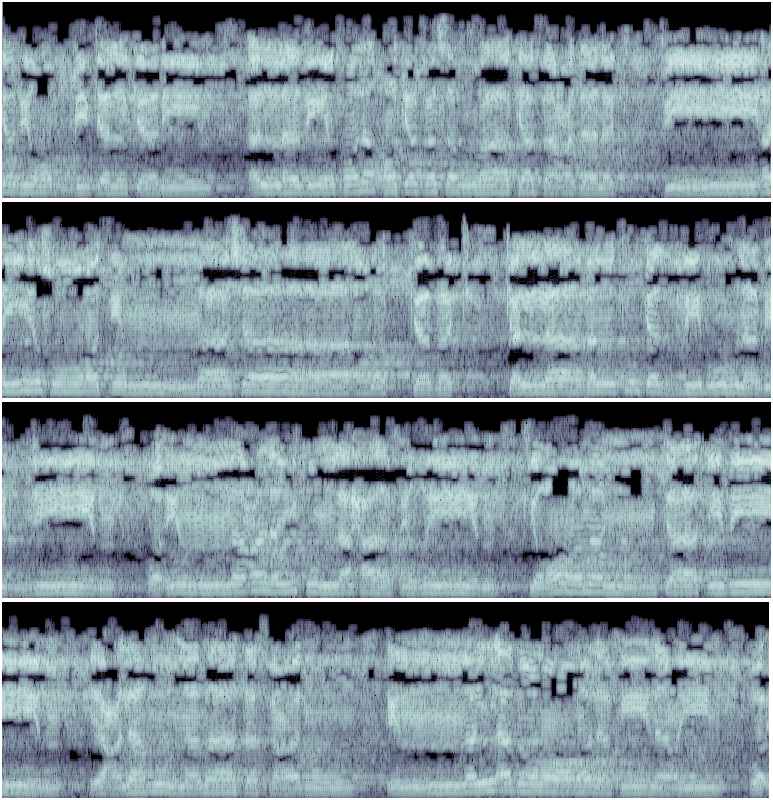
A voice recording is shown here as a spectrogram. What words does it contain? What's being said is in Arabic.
غرك بربك الكريم الذي خلقك فسواك فعدلك في أي صورة ما شاء ركبك كلا بل تكذبون بالدين وإن عليكم لحافظين كراما كاتبين يعلمون ما تفعلون إن الأبرار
